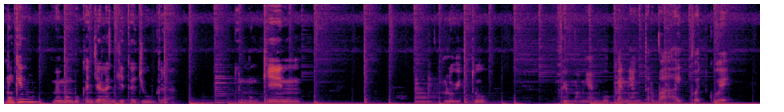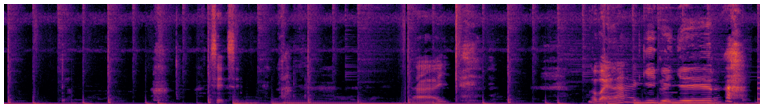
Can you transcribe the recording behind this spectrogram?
Mungkin memang bukan jalan kita juga. Dan mungkin Lu itu Memang yang bukan yang terbaik buat gue. Sik ah. Tai. Ngapain lagi gue anjir? Ah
